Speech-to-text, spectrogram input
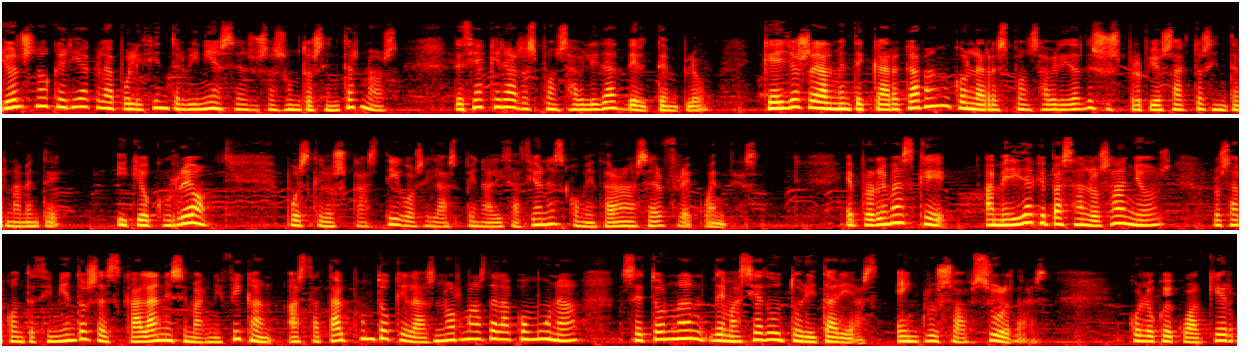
Jones no quería que la policía interviniese en sus asuntos internos. Decía que era responsabilidad del templo, que ellos realmente cargaban con la responsabilidad de sus propios actos internamente. ¿Y qué ocurrió? Pues que los castigos y las penalizaciones comenzaron a ser frecuentes. El problema es que a medida que pasan los años, los acontecimientos se escalan y se magnifican, hasta tal punto que las normas de la comuna se tornan demasiado autoritarias e incluso absurdas, con lo que cualquier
